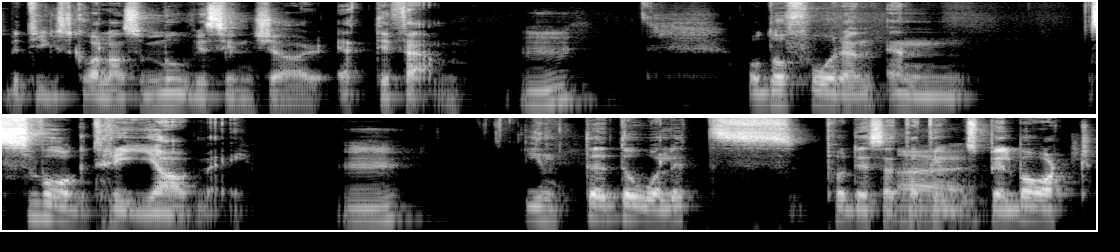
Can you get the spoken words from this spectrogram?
betygsskalan som Moviesin kör 1 till 5. Mm. Och då får den en svag trea av mig. Mm. Inte dåligt på det sättet att det är ospelbart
